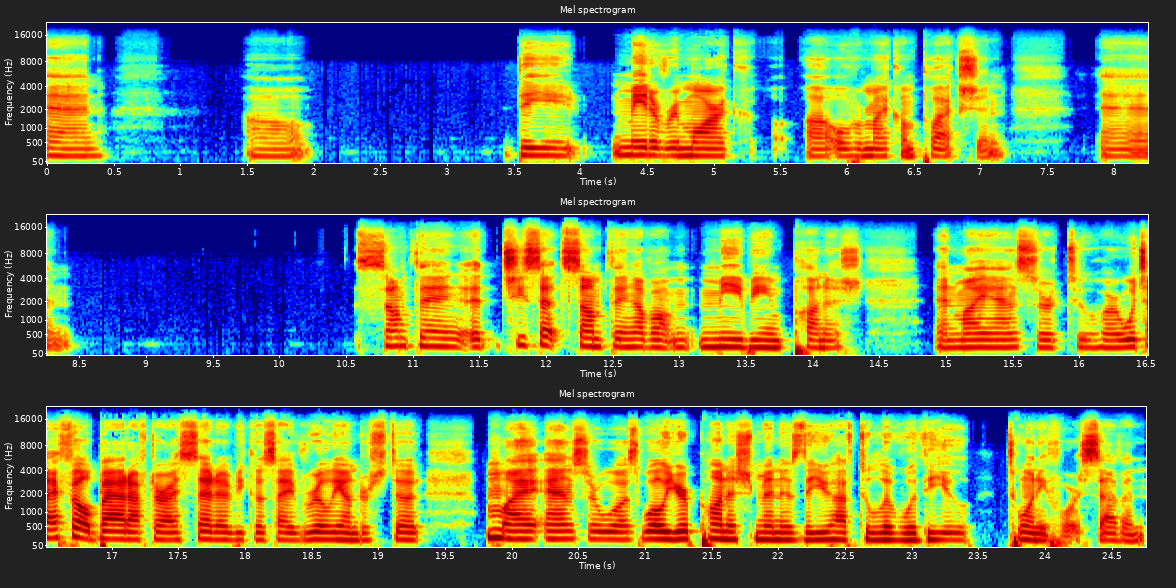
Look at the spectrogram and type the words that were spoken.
And uh, they made a remark uh, over my complexion. And something it, she said something about me being punished. And my answer to her which i felt bad after i said it because i really understood. My answer was well your punishment is that you have to live with you 24 7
